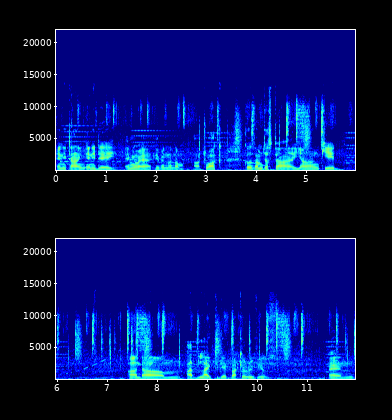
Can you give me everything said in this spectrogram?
anytime, any day, anywhere, even when I'm at work, because I'm just a young kid and um, I'd like to get back your reviews. And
